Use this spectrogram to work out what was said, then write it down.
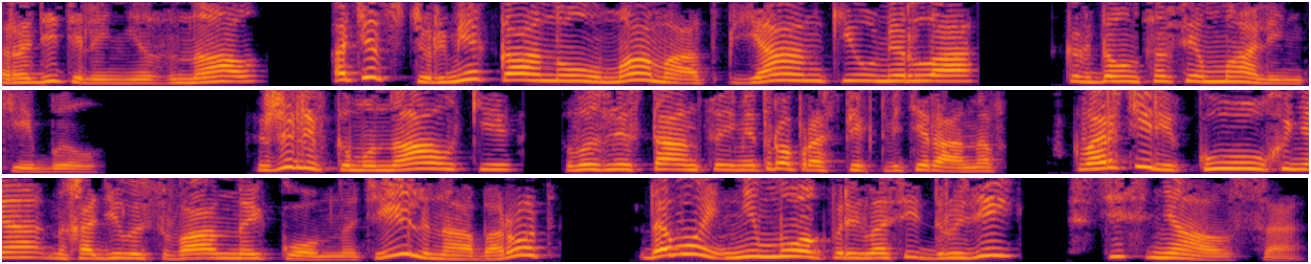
родителей не знал, отец в тюрьме канул, мама от пьянки умерла, когда он совсем маленький был. Жили в коммуналке, возле станции метро «Проспект ветеранов». В квартире кухня находилась в ванной комнате. Или наоборот, домой не мог пригласить друзей, стеснялся.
